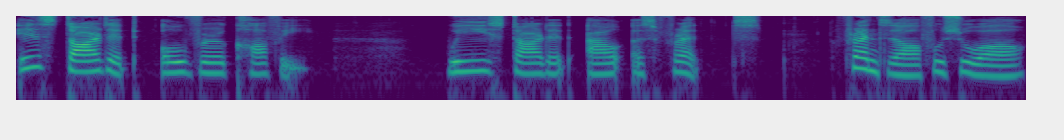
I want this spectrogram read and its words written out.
It started over coffee. We started out as friends. Friends 哦，复数哦。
